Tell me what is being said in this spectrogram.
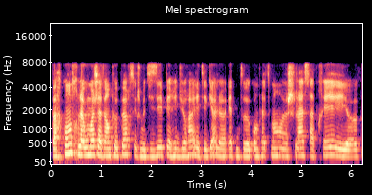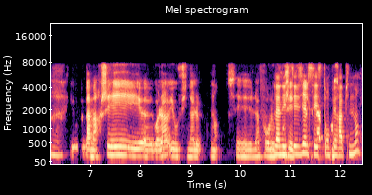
Par contre, là où moi j'avais un peu peur, c'est que je me disais péridurale est égal être complètement schlass après et, on ne peut pas marcher. Et, voilà. Et au final, non. C'est là pour le L'anesthésie, elle s'est estompée rapidement.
